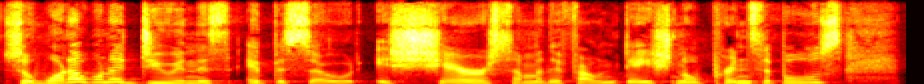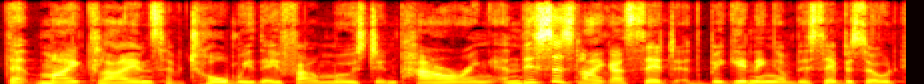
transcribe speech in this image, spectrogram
So, what I want to do in this episode is share some of the foundational principles that my clients have told me they found most empowering. And this is, like I said at the beginning of this episode,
